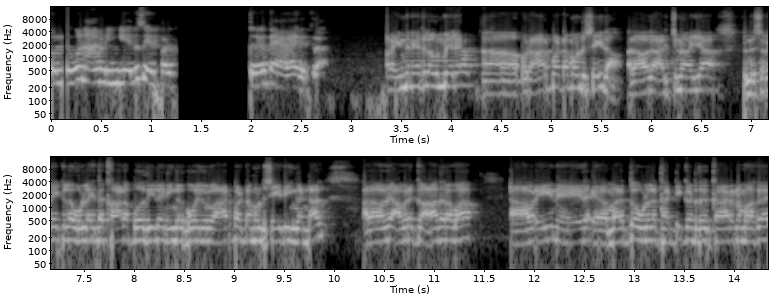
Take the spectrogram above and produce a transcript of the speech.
சொல்லுங்க. நாங்கள் இங்க இருந்து செயல்படுத்த தயாரா இருக்கிறோம். ஆனா இந்த நேரத்துல உண்மையில ஒரு ஆர்ப்பாட்டம் ஒன்று செய்தா. அதாவது அர்ச்சனா ஐயா இந்த சிறைக்குள்ள உள்ள இந்த காலப்பகுதியில நீங்கள் போய் ஒரு ஆர்ப்பாட்டம் ஒன்று செய்தீங்க என்றால் அதாவது அவருக்கு ஆதரவா அவரையும் அவரை ஏன் மருத்துவ உள்ள தட்டி காரணமாக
